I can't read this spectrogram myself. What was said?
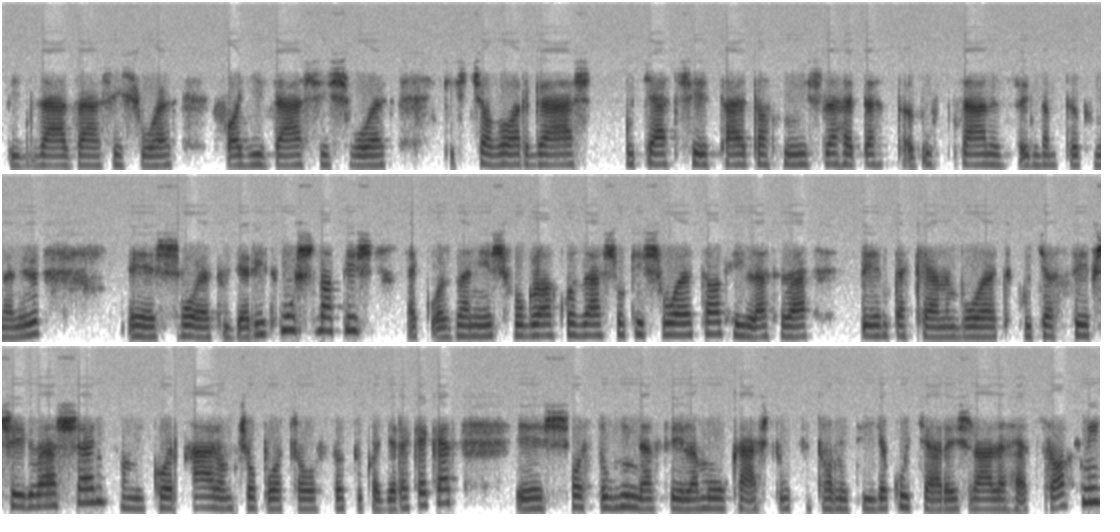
pizzázás is volt, fagyizás is volt, kis csavargás, kutyát sétáltatni is lehetett az utcán, ez szerintem tök menő, és volt ugye ritmusnap is, ekkor zenés foglalkozások is voltak, illetve pénteken volt kutya szépségverseny, amikor három csoportra osztottuk a gyerekeket, és hoztunk mindenféle mókás tucit, amit így a kutyára is rá lehet rakni,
